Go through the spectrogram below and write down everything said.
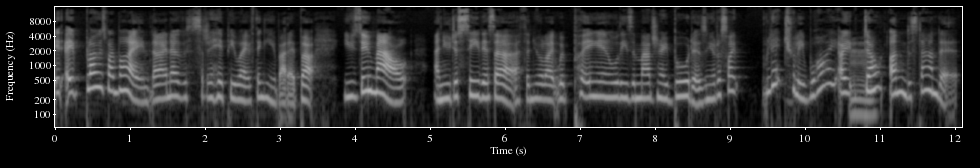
it, it blows my mind. And I know this is such a hippie way of thinking about it, but you zoom out and you just see this earth and you're like, we're putting in all these imaginary borders and you're just like, literally, why? I Mm. don't understand it.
